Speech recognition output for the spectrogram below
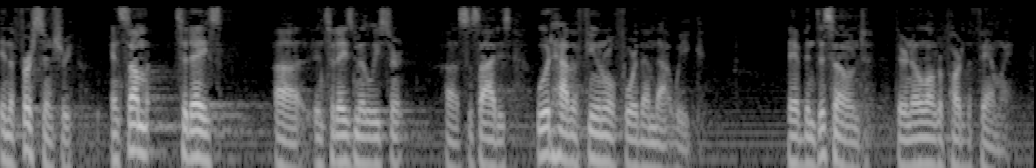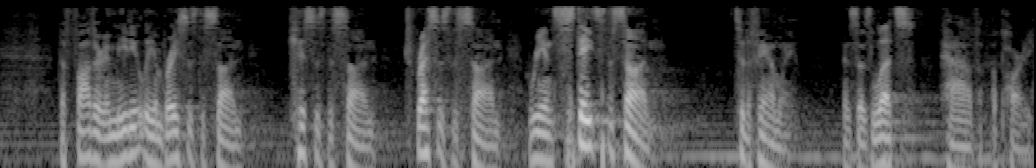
in the first century, and some today's, uh, in today's Middle Eastern uh, societies, would have a funeral for them that week. They have been disowned. They're no longer part of the family. The father immediately embraces the son, kisses the son, dresses the son, reinstates the son to the family, and says, Let's have a party.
